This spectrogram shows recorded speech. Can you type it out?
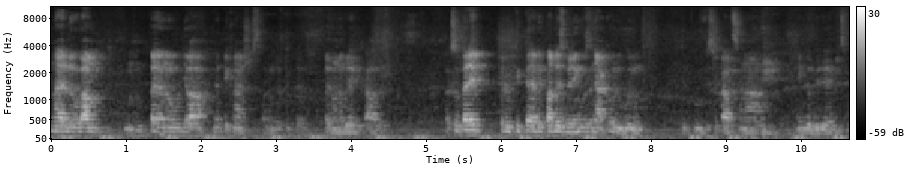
najednou vám PNO udělá nepěkná čísla, nebo to PNO nebude vycházet. Pak jsou tady produkty, které vypadly z biddingu z nějakého důvodu, typu vysoká cena, někdo byduje víc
